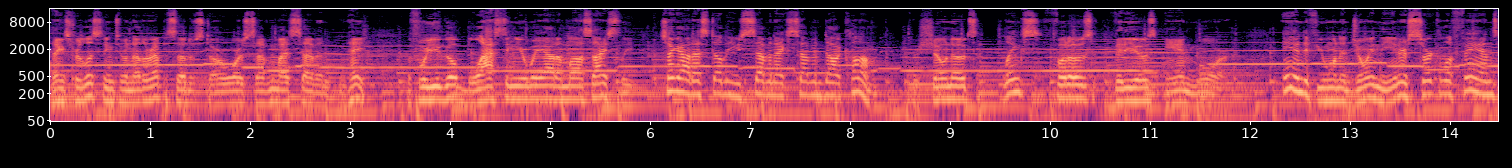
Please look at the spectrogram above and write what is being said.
Thanks for listening to another episode of Star Wars 7x7. And hey, before you go blasting your way out of Mos Eisley, check out SW7x7.com for show notes, links, photos, videos, and more. And if you want to join the inner circle of fans,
